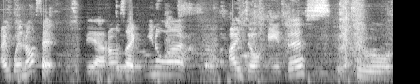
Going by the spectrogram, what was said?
I went off it. Yeah, I was like, you know what? I don't need this to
